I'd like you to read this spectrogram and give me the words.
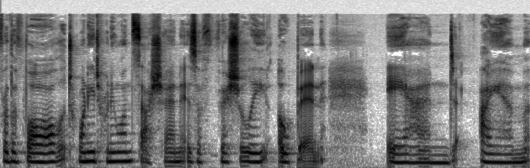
for the fall 2021 session is officially open. And I am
